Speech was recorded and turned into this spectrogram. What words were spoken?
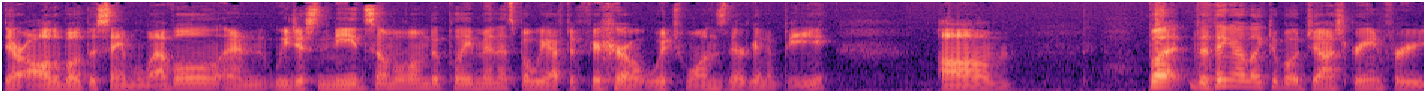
they're all about the same level, and we just need some of them to play minutes, but we have to figure out which ones they're going to be. Um, but the thing I liked about Josh Green for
